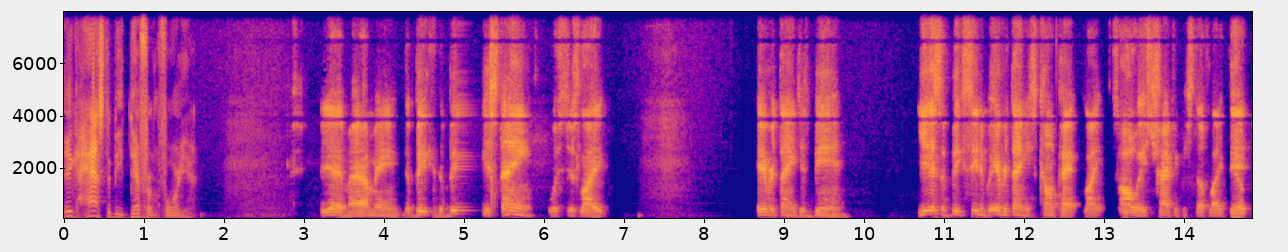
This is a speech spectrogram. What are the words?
It has to be different for you. Yeah, man. I mean, the big the biggest thing was just like everything just being yeah, it's a big city, but everything is compact. Like it's always traffic and stuff like that. Yep.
